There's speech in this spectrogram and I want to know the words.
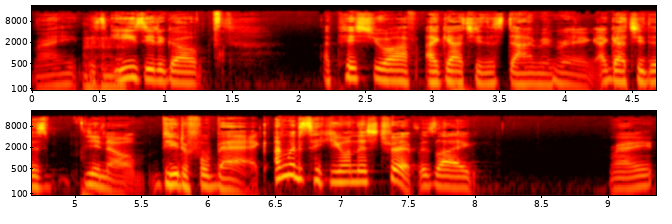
right? It's mm-hmm. easy to go. I pissed you off. I got you this diamond ring. I got you this, you know, beautiful bag. I'm going to take you on this trip. It's like, right?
